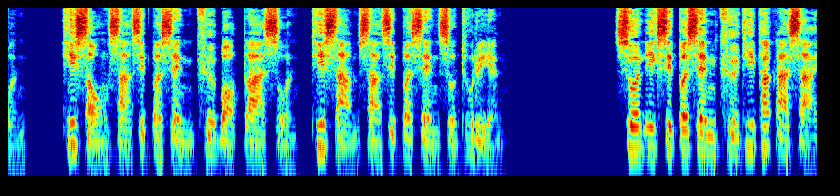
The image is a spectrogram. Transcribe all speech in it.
วน ที่สองสามสิบเปอร์เซ็นคือบ่อปลาส่วน ที่สามสามสิบเปอร์เซ็นสวนทุเรียน ส่วนอีกสิบเปอร์เซ็นคือที่พักอาศัย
